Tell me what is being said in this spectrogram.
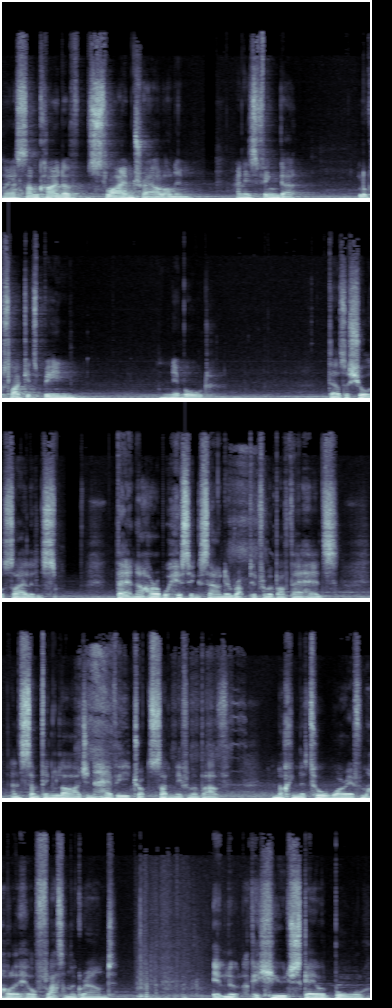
There's some kind of slime trail on him, and his finger. Looks like it's been nibbled. There was a short silence. Then a horrible hissing sound erupted from above their heads, and something large and heavy dropped suddenly from above, knocking the tall warrior from Hollow Hill flat on the ground. It looked like a huge scaled ball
